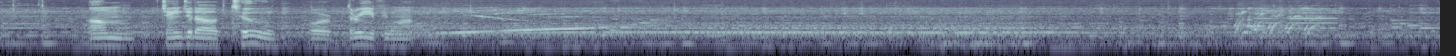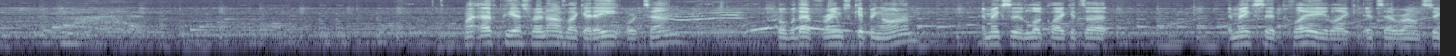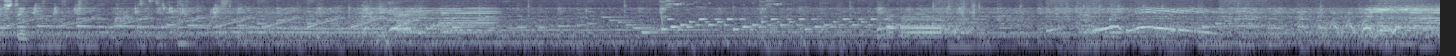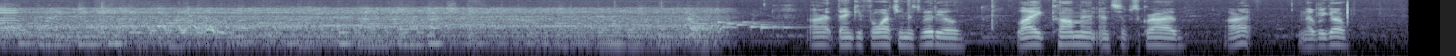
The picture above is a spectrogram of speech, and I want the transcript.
um change it to two or three if you want. My FPS right now is like at 8 or 10 but with that frame skipping on it makes it look like it's a it makes it play like it's around 60 Alright, thank you for watching this video like, comment, and subscribe. Alright, and there we go.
